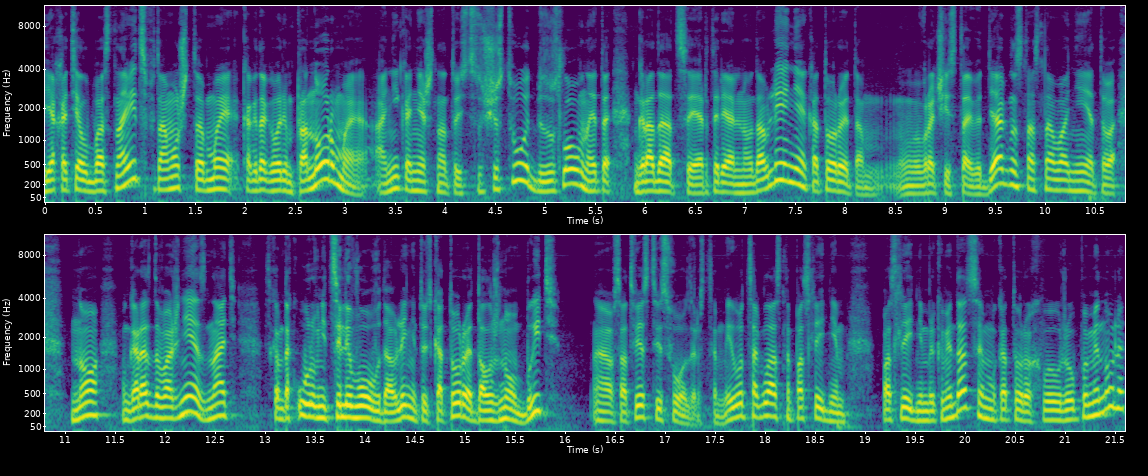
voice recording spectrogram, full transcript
я хотел бы остановиться, потому что мы, когда говорим про нормы, они, конечно, то есть существуют, безусловно, это градация артериального давления, которые там врачи ставят диагноз на основании этого, но гораздо важнее знать, скажем так, уровни целевого давления, то есть которое должно быть Э, в соответствии с возрастом. И вот согласно последним, последним рекомендациям, о которых вы уже упомянули,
